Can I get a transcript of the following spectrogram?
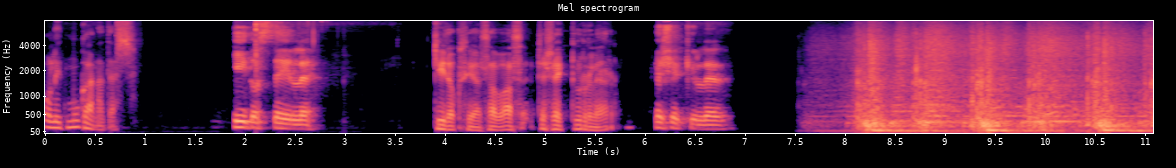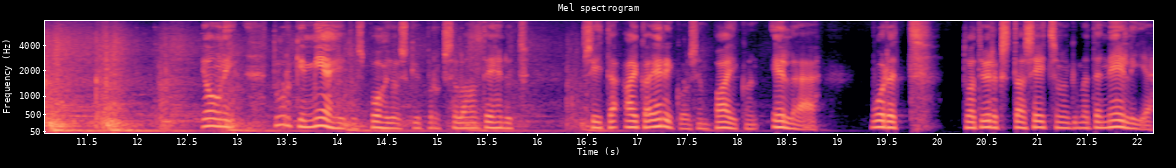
olit mukana tässä. Kiitos teille. Kiitoksia Savas Teşekkürler. Teşekkürler. Jouni, Turkin miehitys Pohjois-Kyproksella on tehnyt siitä aika erikoisen paikan elää. Vuodet 1974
